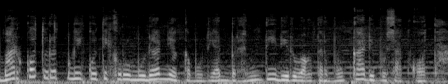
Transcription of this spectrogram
Marco turut mengikuti kerumunan yang kemudian berhenti di ruang terbuka di pusat kota.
